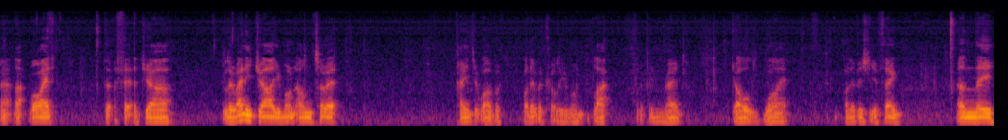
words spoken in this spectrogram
about that wide that fit a jar, glue any jar you want onto it, paint it whatever, whatever colour you want, black, flipping red, gold, white, whatever's your thing. And the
